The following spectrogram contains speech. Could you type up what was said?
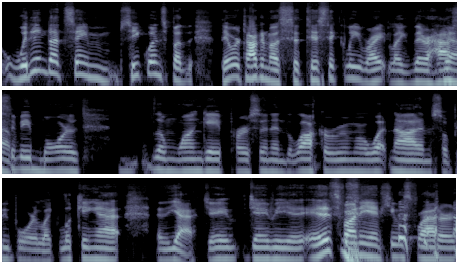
within that same sequence but they were talking about statistically right like there has Yeah. to be more than one gay person in the locker room or whatnot and so people were like looking at and yeah J- jv it is funny and he was flattered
